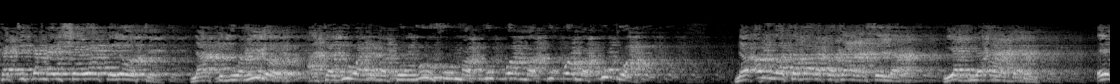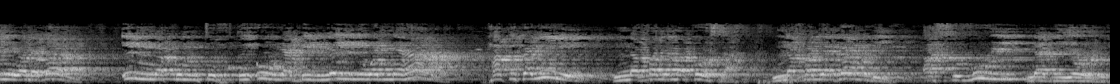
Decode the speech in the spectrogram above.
katika maisha yake yote. Na akijua hilo atajua na mapungufu makubwa makubwa makubwa. Na Allah tabaraka taala sema ya ibn adam enyi wanadamu innakum tukhti'una bil-layli wan-nahar hakika nyinyi mnafanya makosa mnafanya dhambi asubuhi na jioni.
